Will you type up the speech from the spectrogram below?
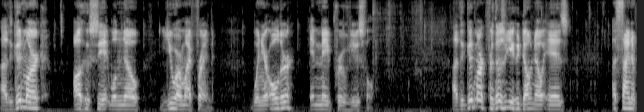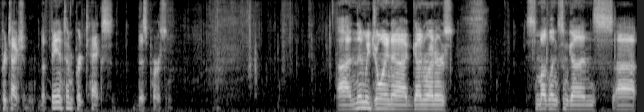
Uh, the good mark, all who see it will know you are my friend. When you're older, it may prove useful. Uh, the good mark, for those of you who don't know, is a sign of protection. The Phantom protects this person. Uh, and then we join uh, gun runners smuggling some guns. Uh,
